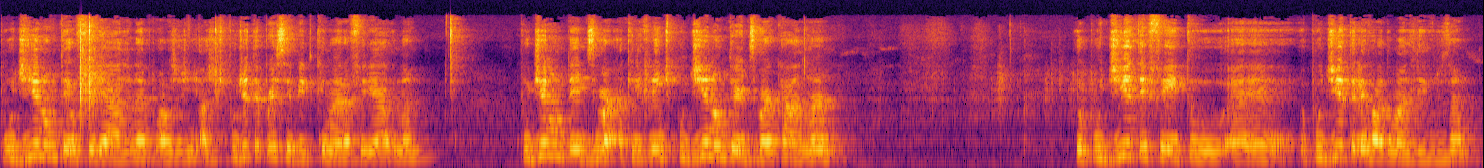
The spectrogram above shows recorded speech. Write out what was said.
Podia não ter o feriado, né? A gente, a gente podia ter percebido que não era feriado, né? Podia não ter desmar... aquele cliente podia não ter desmarcado, né? Eu podia ter feito, é... eu podia ter levado mais livros, né?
